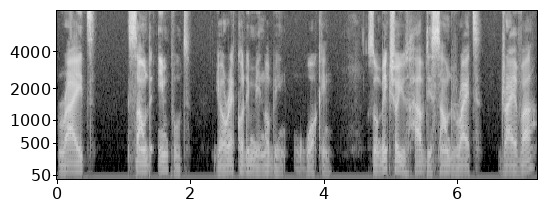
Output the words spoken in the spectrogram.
right sound input, your recording may not be working. So make sure you have the sound right driver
